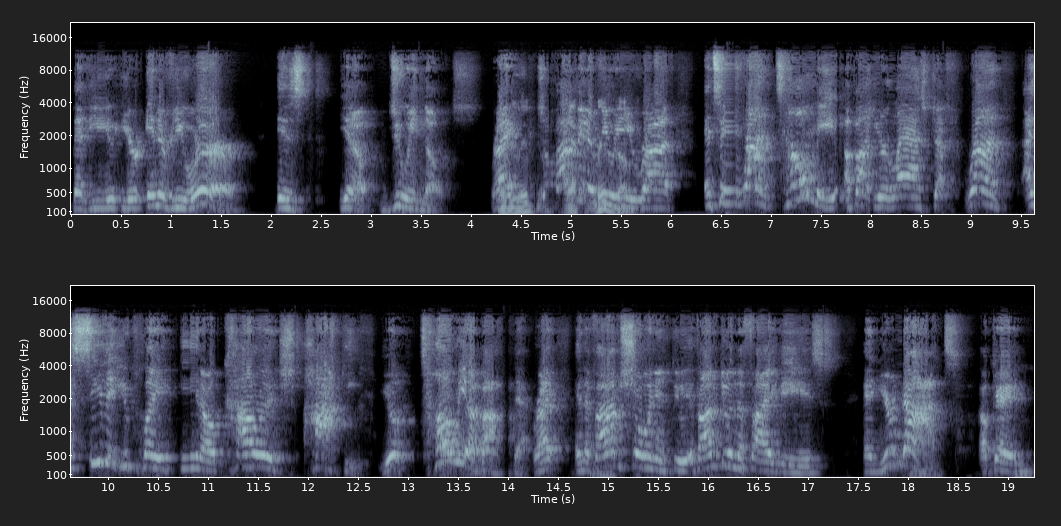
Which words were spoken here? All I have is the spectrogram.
that you, your interviewer is, you know, doing those, right? live- so if I'm interviewing you, Ron, and say, Ron, tell me about your last job. Ron, I see that you played, you know, college hockey. You tell me about that, right? And if I'm showing enthusiasm, if I'm doing the five E's and you're not, okay,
